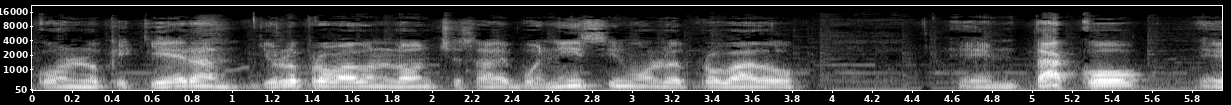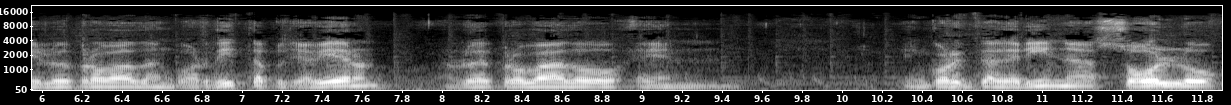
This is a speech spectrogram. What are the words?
con lo que quieran. Yo lo he probado en lonche, sabe buenísimo, lo he probado en taco, eh, lo he probado en gordita, pues ya vieron, lo he probado en, en gordita de harina, solo.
